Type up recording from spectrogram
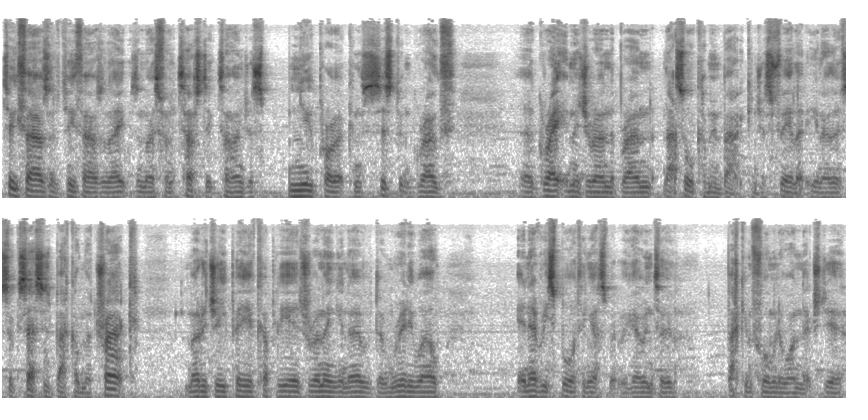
2000 to 2008 was the most fantastic time. Just new product, consistent growth a great image around the brand. That's all coming back. You can just feel it. You know, the success is back on the track. MotoGP, a couple of years running, you know, we've done really well in every sporting aspect we go into. Back in Formula One next year.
